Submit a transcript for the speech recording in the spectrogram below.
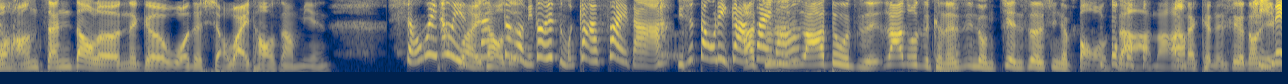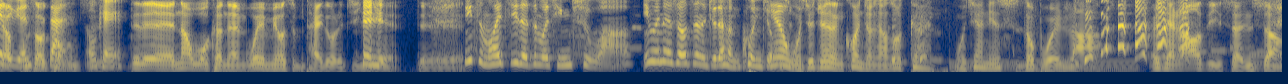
我好像沾到了那个我的小外套上面。小外套也沾到，你到底怎么尬赛的、啊？你是倒立尬赛吗、啊？就是拉肚子，拉肚子可能是一种建设性的爆炸嘛？那可能这个东西比较不受控制。OK，对对对，那我可能我也没有什么太多的经验。对对对，你怎么会记得这么清楚啊？因为那时候真的觉得很困窘。因为我就觉得很困窘，想说，干，我竟然连屎都不会拉。而且拉到自己身上，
